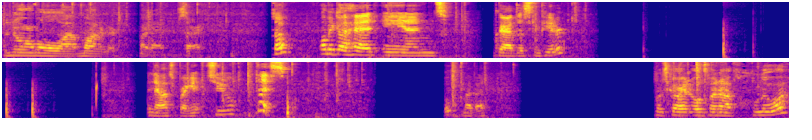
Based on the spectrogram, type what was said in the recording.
The normal uh, monitor, my bad, sorry. So, let me go ahead and grab this computer. And now let's bring it to this. Oh, my bad. Let's go ahead and open up Lua.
